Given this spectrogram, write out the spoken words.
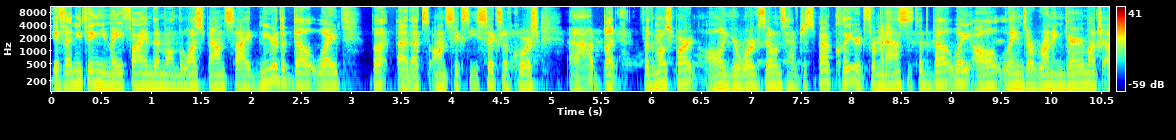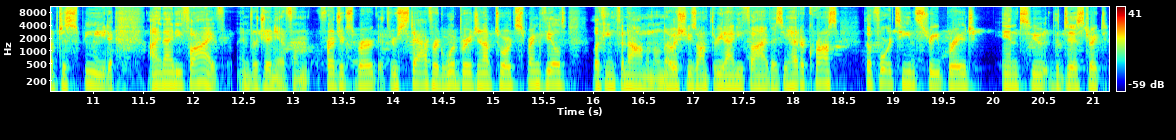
If anything, you may find them on the westbound side near the Beltway, but uh, that's on 66, of course. Uh, but for the most part, all your work zones have just about cleared. From Manassas to the Beltway, all lanes are running very much up to speed. I 95 in Virginia from Fredericksburg through Stafford, Woodbridge, and up towards Springfield, looking phenomenal. No issues on 395 as you head across the 14th Street Bridge into the district.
